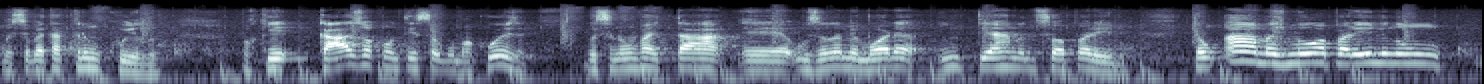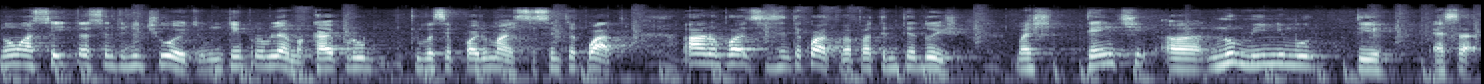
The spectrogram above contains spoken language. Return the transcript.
Você vai estar tranquilo. Porque caso aconteça alguma coisa, você não vai estar é, usando a memória interna do seu aparelho. Então, ah, mas meu aparelho não, não aceita 128, não tem problema, cai para o que você pode mais, 64. Ah, não pode 64, vai para 32. Mas tente, uh, no mínimo, ter essa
